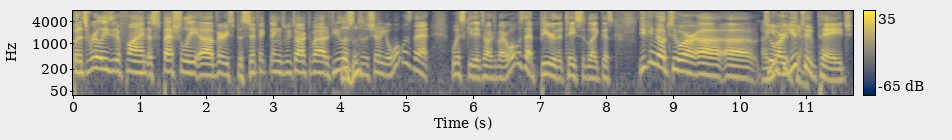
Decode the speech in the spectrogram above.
But it's real easy to find, especially uh, very specific things we talked about. If you listen Mm-hmm. to the show and you go, "What was that whiskey they talked about? Or what was that beer that tasted like this?" You can go to our uh, uh, to our YouTube YouTube channel. page,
